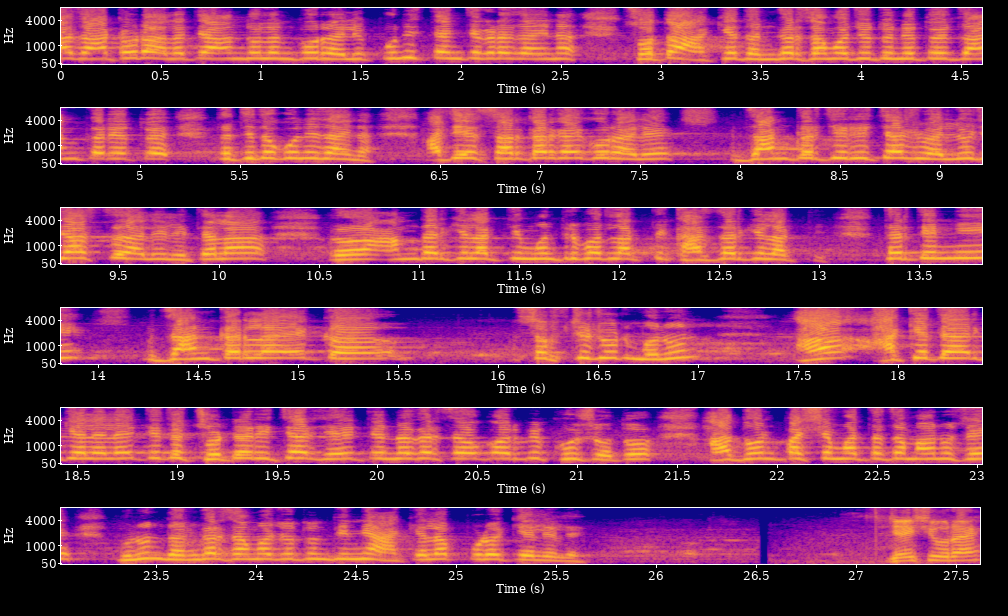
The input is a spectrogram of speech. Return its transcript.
आज आठवडा आला ते आंदोलन करू राहिले. कोणीच त्यांच्याकडे जाईना. स्वतः हाके धनगर समाजातून येतोय जानकर येतोय तर तिथं कोणी जाईना. आता हे सरकार काय करू राहिले? जानकरची रिचार्ज व्हॅल्यू जास्त झालेली त्याला आमदारकी लागते मंत्रिपद लागते खासदारकी लागते. तर त्यांनी जानकरला एक सबस्टिट्यूट म्हणून हा हाके तयार केलेला आहे. त्याचं छोटं रिचार्ज आहे. ते नगरसेवकावर बी खुश होतो. हा दोन पाचशे मताचा माणूस आहे. म्हणून धनगर समाजातून त्यांनी हाकेला पुढं केलेलं आहे. जय शिवराय.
